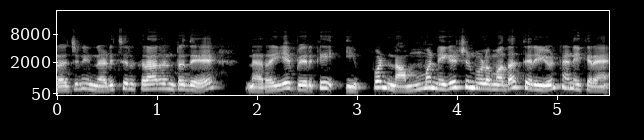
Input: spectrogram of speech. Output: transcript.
ரஜினி நடிச்சிருக்கிறாருன்றது நிறைய பேருக்கு இப்போ நம்ம நிகழ்ச்சி மூலமாக தான் தெரியும்னு நினைக்கிறேன்.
